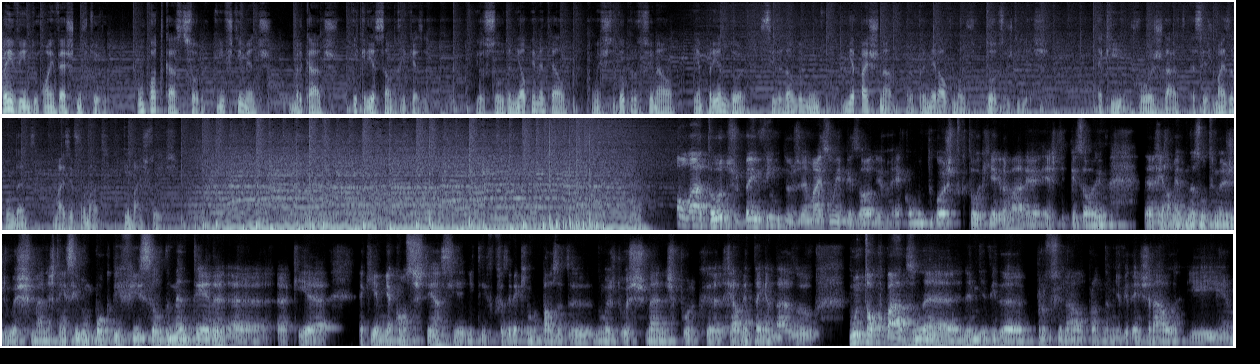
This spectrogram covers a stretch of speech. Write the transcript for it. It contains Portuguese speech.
Bem-vindo ao Investe no Futuro, um podcast sobre investimentos, mercados e criação de riqueza. Eu sou o Daniel Pimentel, um investidor profissional, empreendedor, cidadão do mundo e apaixonado por aprender algo novo todos os dias. Aqui vou ajudar-te a seres mais abundante, mais informado e mais feliz. Olá a todos, bem-vindos a mais um episódio. É com muito gosto que estou aqui a gravar eh, este episódio. Eh, realmente, nas últimas duas semanas tem sido um pouco difícil de manter uh, aqui, a, aqui a minha consistência e tive que fazer aqui uma pausa de, de umas duas semanas porque realmente tenho andado muito ocupado na, na minha vida profissional, pronto, na minha vida em geral e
